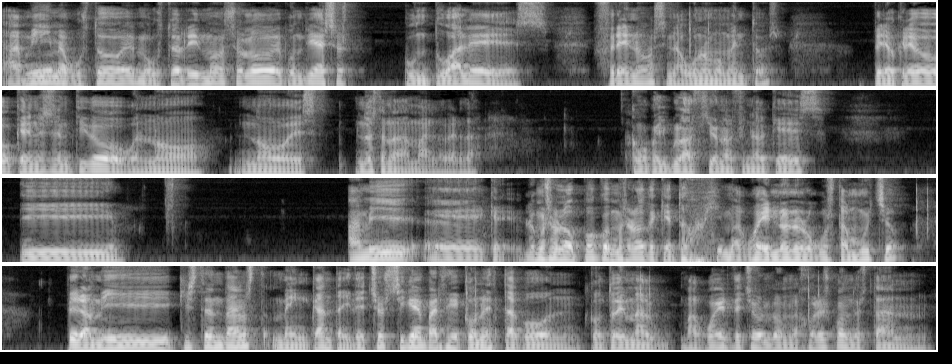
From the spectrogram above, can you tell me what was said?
a mí me gustó, ¿eh? me gustó el ritmo, solo le pondría esos puntuales frenos en algunos momentos. Pero creo que en ese sentido, bueno, no, no, es, no está nada mal, la verdad. Como película de acción al final que es. Y. A mí, eh, que lo hemos hablado poco, hemos hablado de que Tobey Maguire no nos gusta mucho. Pero a mí Kirsten Dunst me encanta. Y de hecho sí que me parece que conecta con, con Tobey Mag- Maguire. De hecho, lo mejor es cuando están.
